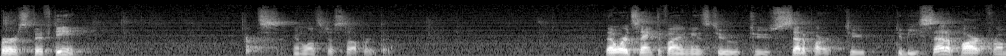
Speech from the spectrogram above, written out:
verse 15. And let's just stop right there. That word sanctifying means to, to set apart, to, to be set apart from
